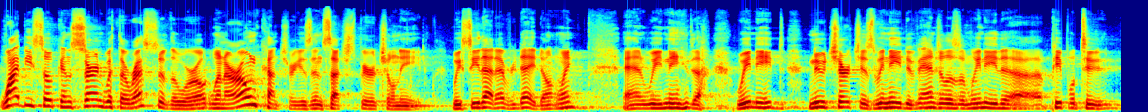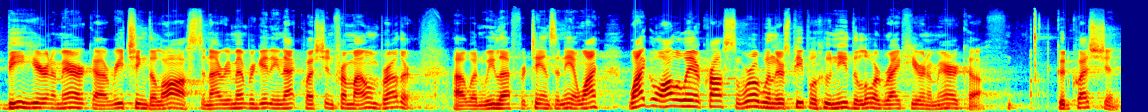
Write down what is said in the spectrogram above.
Why be so concerned with the rest of the world when our own country is in such spiritual need? We see that every day, don't we? And we need, uh, we need new churches. We need evangelism. We need uh, people to be here in America reaching the lost. And I remember getting that question from my own brother uh, when we left for Tanzania. Why, why go all the way across the world when there's people who need the Lord right here in America? Good question.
